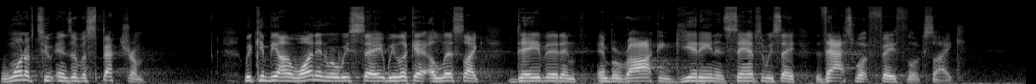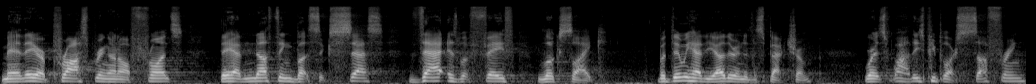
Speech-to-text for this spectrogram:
one of two ends of a spectrum. We can be on one end where we say, we look at a list like David and, and Barak and Gideon and Samson, we say, that's what faith looks like. Man, they are prospering on all fronts. They have nothing but success. That is what faith looks like. But then we have the other end of the spectrum where it's, wow, these people are suffering.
